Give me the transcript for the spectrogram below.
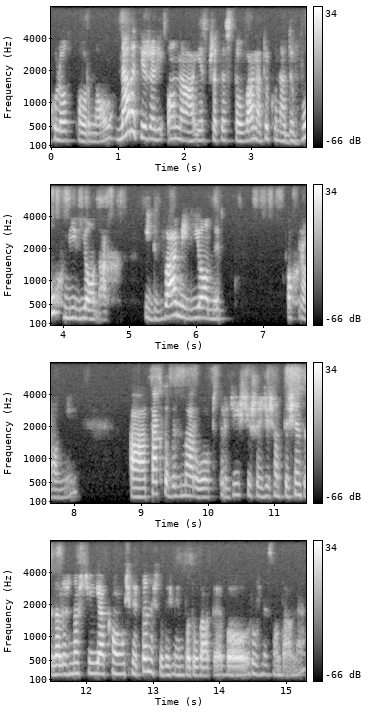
kuloodporną, nawet jeżeli ona jest przetestowana tylko na dwóch milionach i dwa miliony ochroni, a tak to by zmarło 40-60 tysięcy, w zależności jaką śmiertelność tu weźmiemy pod uwagę, bo różne są dane,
